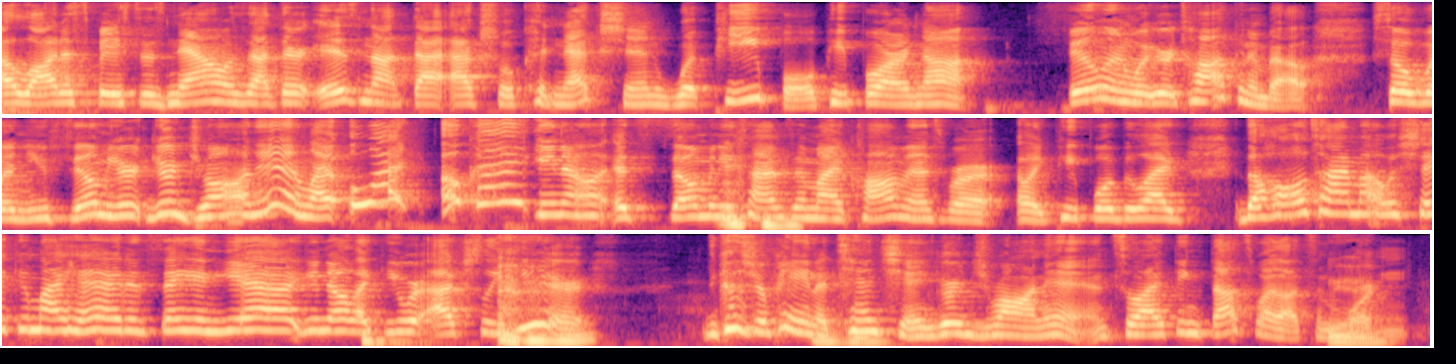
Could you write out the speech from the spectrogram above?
a lot of spaces now is that there is not that actual connection with people. People are not feeling what you're talking about. So when you film, you're you're drawn in, like, what? Okay, you know, it's so many mm-hmm. times in my comments where like people would be like, the whole time I was shaking my head and saying, yeah, you know, like you were actually here because you're paying attention, you're drawn in. So I think that's why that's important. Yeah.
